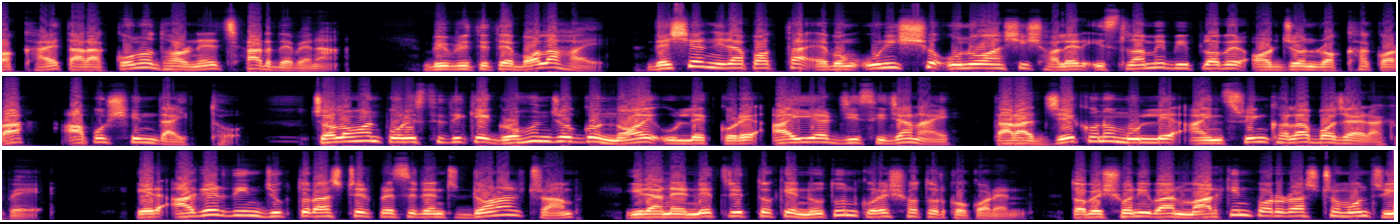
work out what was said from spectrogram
রক্ষায় তারা কোনো ধরনের ছাড় দেবে না। বিবৃতিতে বলা হয়, দেশের নিরাপত্তা এবং উনিশশো উনআশি সালের ইসলামী বিপ্লবের অর্জন রক্ষা করা আপসহীন দায়িত্ব। চলমান পরিস্থিতিকে গ্রহণযোগ্য নয় উল্লেখ করে আইআরজিসি জানায়, তারা যে কোনো মূল্যে আইন শৃঙ্খলা বজায় রাখবে। এর আগের দিন যুক্তরাষ্ট্রের প্রেসিডেন্ট ডোনাল্ড ট্রাম্প ইরানের নেতৃত্বকে নতুন করে সতর্ক করেন। তবে শনিবার মার্কিন পররাষ্ট্রমন্ত্রী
